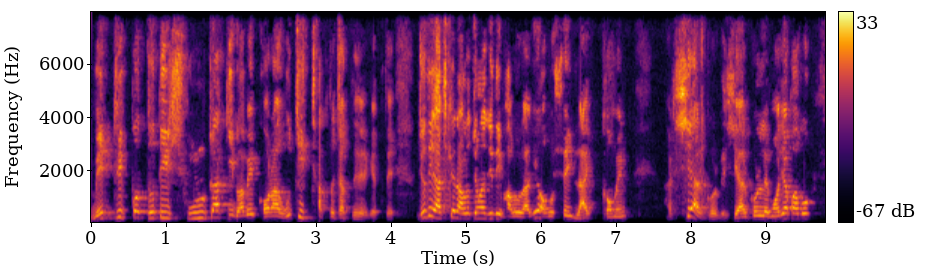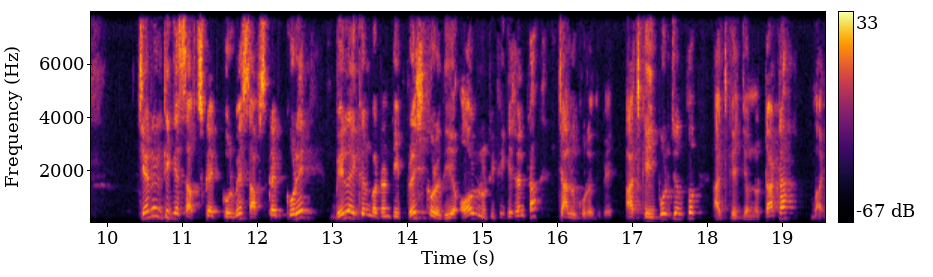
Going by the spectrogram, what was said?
মেট্রিক পদ্ধতির শুরুটা কীভাবে করা উচিত ছাত্রছাত্রীদের ক্ষেত্রে। যদি আজকের আলোচনা যদি ভালো লাগে, অবশ্যই লাইক কমেন্ট আর শেয়ার করবে। শেয়ার করলে মজা পাবো। চ্যানেলটিকে সাবস্ক্রাইব করবে। সাবস্ক্রাইব করে বেল আইকন বাটনটি প্রেস করে দিয়ে অল নোটিফিকেশনটা চালু করে দিবে। আজকে এই পর্যন্ত। আজকের জন্য টাটা, বাই।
